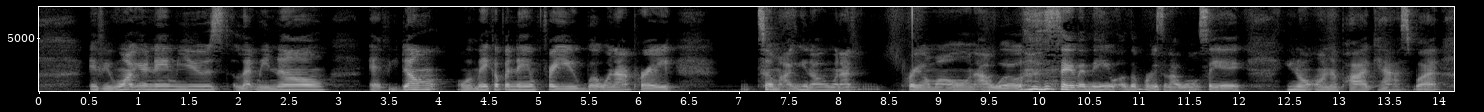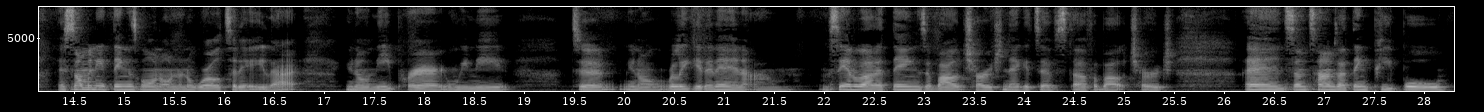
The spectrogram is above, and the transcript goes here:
if you want your name used, let me know. If you don't, we'll make up a name for you. But when I pray to my, you know, when I pray on my own, I will say the name of the person. I won't say it, you know, on the podcast. But there's so many things going on in the world today that, you know, need prayer and we need to, you know, really get it in. Um, I'm seeing a lot of things about church, negative stuff about church. And sometimes I think people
